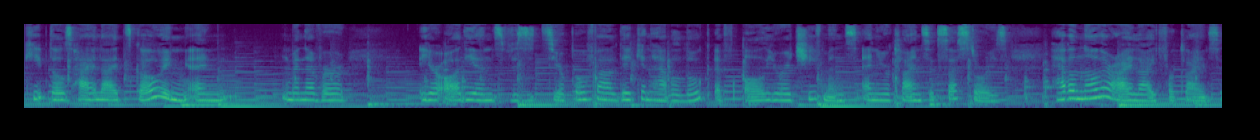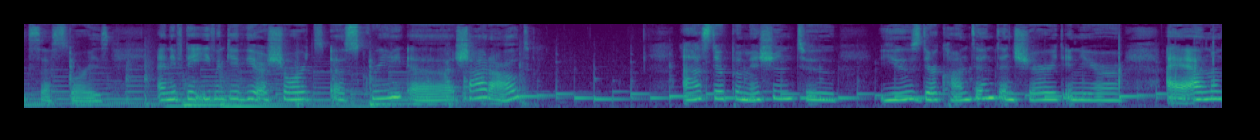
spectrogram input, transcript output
keep those highlights going and whenever your audience visits your profile, they can have a look at all your achievements and your client success stories. Have another highlight for client success stories. And if they even give you a short uh, screen uh, shout out, ask their permission to use their content and share it in your I, I,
